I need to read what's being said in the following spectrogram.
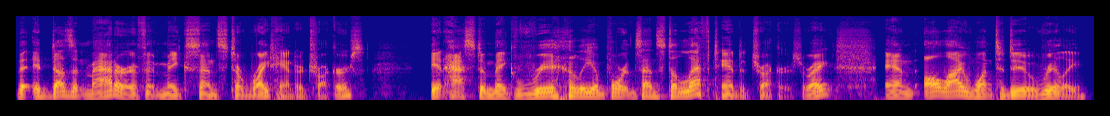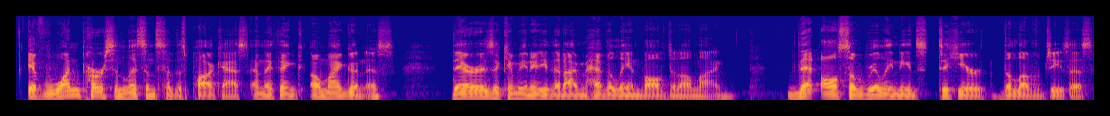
that it doesn't matter if it makes sense to right-handed truckers. It has to make really important sense to left-handed truckers, right? And all I want to do, really, if one person listens to this podcast and they think, "Oh my goodness, there is a community that I'm heavily involved in online that also really needs to hear the love of Jesus.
